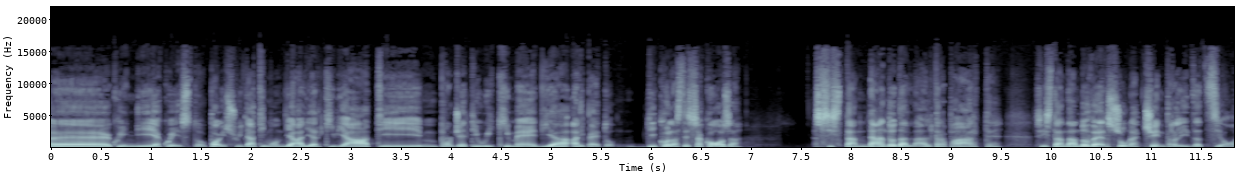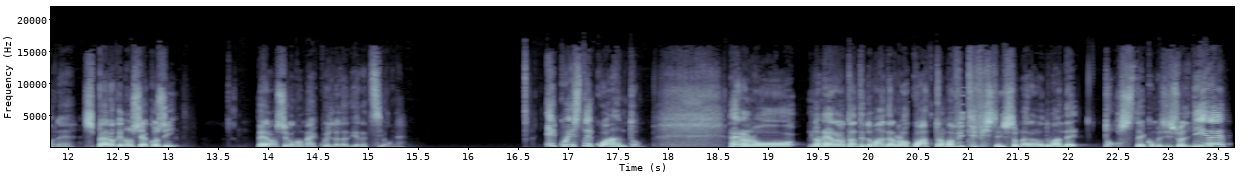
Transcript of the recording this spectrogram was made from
Eh, quindi è questo. Poi sui dati mondiali archiviati, mm, progetti Wikimedia, ripeto, dico la stessa cosa. Si sta andando dall'altra parte, si sta andando verso una centralizzazione. Spero che non sia così, però secondo me è quella la direzione. E questo è quanto. Erano, non erano tante domande, erano quattro, ma avete visto, insomma, erano domande toste, come si suol dire.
